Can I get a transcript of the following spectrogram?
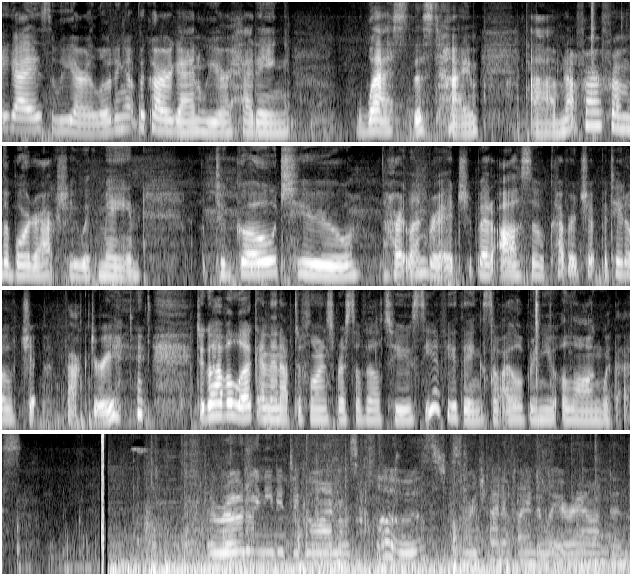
Hey guys, we are loading up the car again. We are heading west this time, um, not far from the border actually with Maine, to go to Hartland Bridge, but also Covered Chip Potato Chip Factory to go have a look and then up to Florence Bristolville to see a few things. So I will bring you along with us. The road we needed to go on was closed, so we're trying to find a way around and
